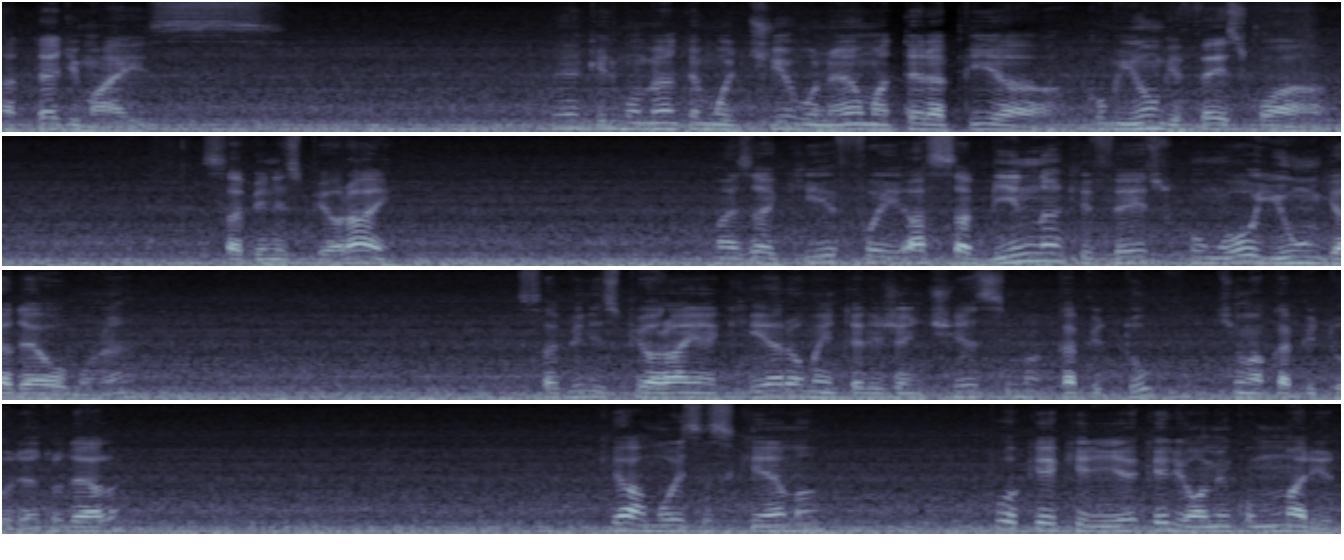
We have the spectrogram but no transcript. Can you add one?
até demais. É aquele momento emotivo, né? Uma terapia como Jung fez com a Sabina Spiorai. Mas aqui foi a Sabina que fez com o Jung Adelmo, né? Sabina Spiorai aqui era uma inteligentíssima Capitu, tinha uma Capitu dentro dela que armou esse esquema porque queria aquele homem como marido.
